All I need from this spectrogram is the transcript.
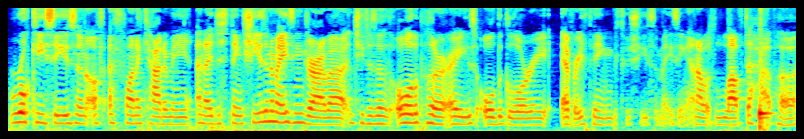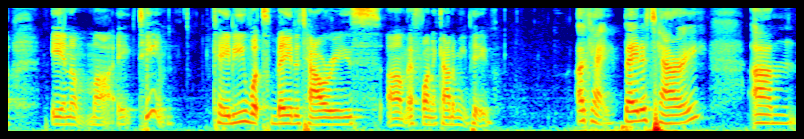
rookie season of F1 Academy. And I just think she's an amazing driver, and she deserves all the praise, all the glory, everything because she's amazing. And I would love to have her in my team. Caity, what's Beta Tauri's um, F1 Academy pick? Okay, Beta Tauri. Um,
